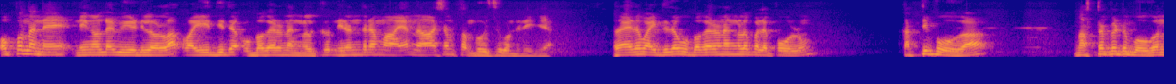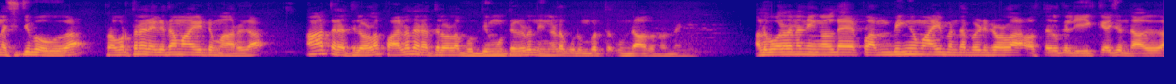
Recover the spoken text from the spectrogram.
ഒപ്പം തന്നെ നിങ്ങളുടെ വീട്ടിലുള്ള വൈദ്യുത ഉപകരണങ്ങൾക്ക് നിരന്തരമായ നാശം സംഭവിച്ചുകൊണ്ടിരിക്കുക. അതായത് വൈദ്യുത ഉപകരണങ്ങൾ പലപ്പോഴും കത്തിപ്പോവുക നഷ്ടപ്പെട്ടു പോകുക നശിച്ചു പോകുക പ്രവർത്തനരഹിതമായിട്ട് മാറുക ആ തരത്തിലുള്ള പലതരത്തിലുള്ള ബുദ്ധിമുട്ടുകൾ നിങ്ങളുടെ കുടുംബത്ത് ഉണ്ടാകുന്നുണ്ടെങ്കിൽ. അതുപോലെ തന്നെ നിങ്ങളുടെ പ്ലംബിങ്ങുമായി ബന്ധപ്പെട്ടിട്ടുള്ള അവസ്ഥകൾക്ക് ലീക്കേജ് ഉണ്ടാകുക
